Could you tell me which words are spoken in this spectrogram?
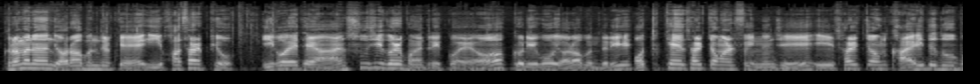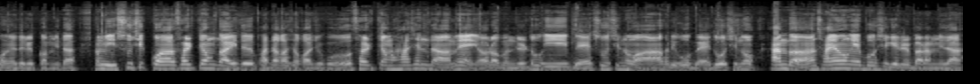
그러면은 여러분들께 이 화살표 이거에 대한 수식을 보내드릴 거예요. 그리고 여러분들이 어떻게 설정할 수 있는지 이 설정 가이드도 보내드릴 겁니다. 그럼 이 수식과 설정 가이드 받아가셔가지고 설정하신 다음에 여러분들도 이 매수 신호와 그리고 매도 신호 한번 사용해 보시기를 바랍니다.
